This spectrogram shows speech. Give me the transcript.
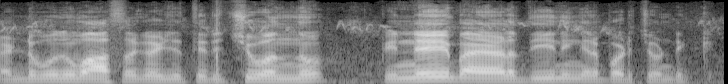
രണ്ട് മൂന്ന് മാസം കഴിഞ്ഞ് തിരിച്ചു വന്നു. പിന്നെയും അയാൾ ദീൻ ഇങ്ങനെ പഠിച്ചുകൊണ്ടിരിക്കും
